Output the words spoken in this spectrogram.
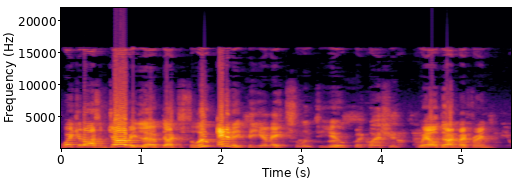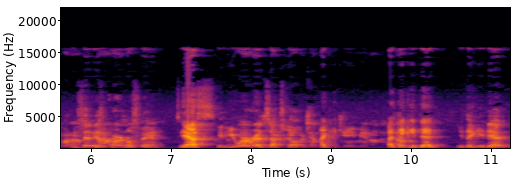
Wicked awesome job. He loved Dr. Salute and a BMH. Salute to you. Quick question. Well done, my friend. You said he's a Cardinals fan. Yes, Did he wear Red Sox colors? I, I think he did. You think he did?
